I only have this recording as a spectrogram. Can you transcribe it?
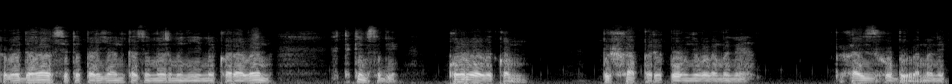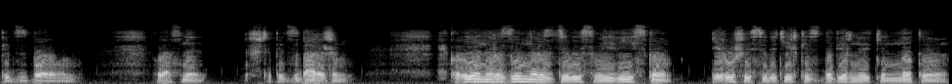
Видавався тепер Ян Казимир мені не королем, таким собі короликом. Пиха переповнювала мене. Пиха й згубила мене під Зборовом. Власне, ще під Збаражем. Коли я нерозумно розділив своє військо і рушив сюди тільки з добірною кіннотою,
